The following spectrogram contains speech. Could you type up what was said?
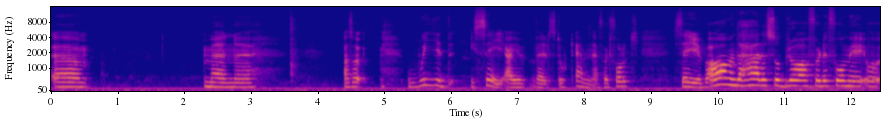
Ehm, men... eh, alltså, weed i sig är ju ett väldigt stort ämne för att folk säger ju bara ah, men det här är så bra för det får mig att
